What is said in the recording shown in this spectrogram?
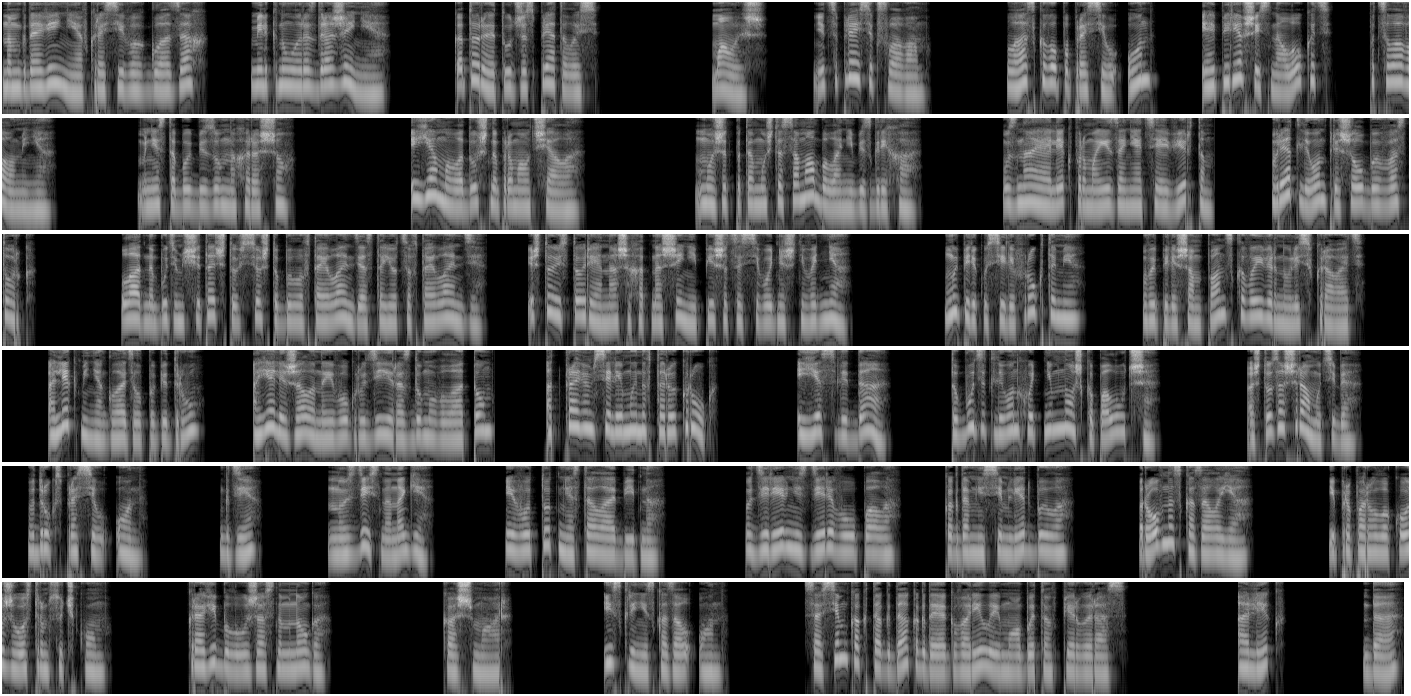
На мгновение в красивых глазах мелькнуло раздражение, которое тут же спряталось. «Малыш, не цепляйся к словам». Ласково попросил он и, оперевшись на локоть, поцеловал меня. «Мне с тобой безумно хорошо». И я малодушно промолчала. Может, потому что сама была не без греха. Узная Олег про мои занятия виртом, вряд ли он пришел бы в восторг. Ладно, будем считать, что все, что было в Таиланде, остается в Таиланде, и что история наших отношений пишется с сегодняшнего дня. Мы перекусили фруктами, выпили шампанского и вернулись в кровать. Олег меня гладил по бедру, а я лежала на его груди и раздумывала о том, отправимся ли мы на второй круг, и если да, то будет ли он хоть немножко получше? «А что за шрам у тебя?» Вдруг спросил он. «Где?» «Ну, здесь, на ноге». И вот тут мне стало обидно. В деревне с дерева упала, когда мне семь лет было. Ровно сказала я. И пропорола кожу острым сучком. Крови было ужасно много. Кошмар. Искренне сказал он. Совсем как тогда, когда я говорила ему об этом в первый раз. «Олег?» «Да».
